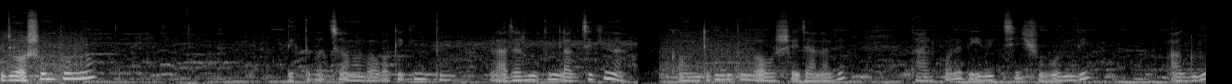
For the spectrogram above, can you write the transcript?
পুজো অসম্পূর্ণ। দেখতে পাচ্ছ আমার বাবাকে কিন্তু রাজার মতন লাগছে কি না কমেন্টে কিন্তু তোমরা অবশ্যই জানাবে। তারপরে দিয়ে দিচ্ছি সুগন্ধি, আগ্রু।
